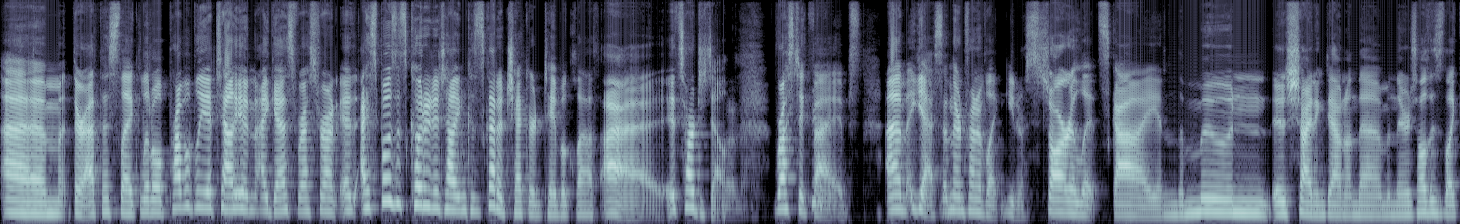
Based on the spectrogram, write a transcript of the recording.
Um, they're at this like little, probably Italian, I guess, restaurant. I- I suppose it's coded Italian because it's got a checkered tablecloth. Uh, it's hard to tell. rustic vibes. Um, yes, and they're in front of like you know starlit sky, and the moon is shining down on them, and there's all this like,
